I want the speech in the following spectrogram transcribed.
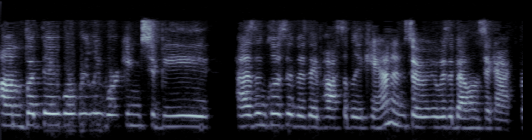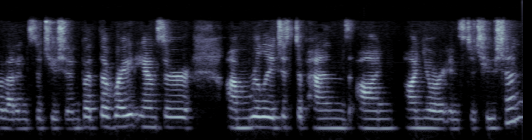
um, but they were really working to be as inclusive as they possibly can. And so it was a balancing act for that institution. But the right answer um, really just depends on, on your institution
